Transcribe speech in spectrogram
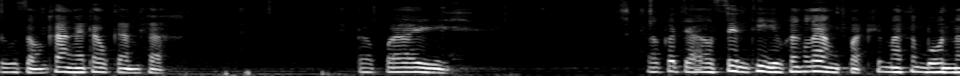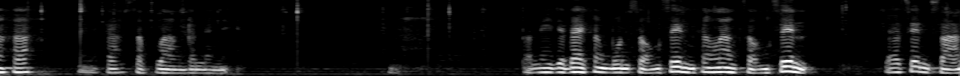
ดูสองข้างให้เท่ากันค่ะ ต่อไป เราก็จะเอาเส้นที่อยู่ข้างล่างปัดขึ้นมาข้างบนนะคะนี่นะคะสับวางกันอย่างนี้ ตอนนี้จะได้ข้างบนสองเส้นข้างล่างสองเส้น และเส้นสาร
